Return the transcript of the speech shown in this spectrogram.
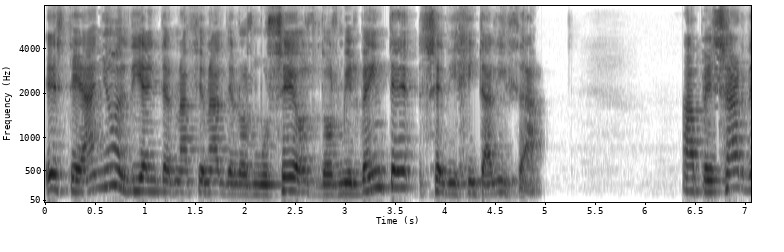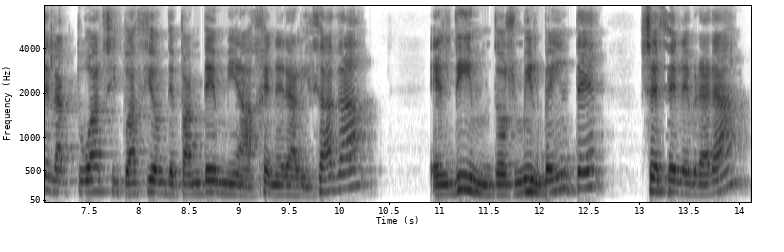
Este año, el Día Internacional de los Museos 2020 se digitaliza. A pesar de la actual situación de pandemia generalizada, el DIM 2020 se celebrará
